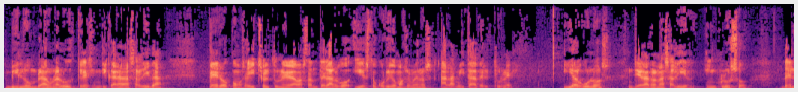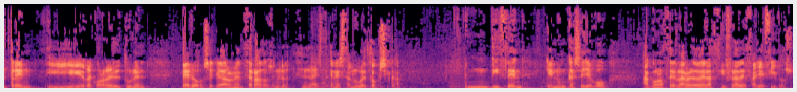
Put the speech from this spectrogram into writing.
vislumbrar una luz que les indicara la salida, pero como os he dicho, el túnel era bastante largo y esto ocurrió más o menos a la mitad del túnel. Y algunos llegaron a salir incluso del tren y recorrer el túnel, pero se quedaron encerrados en, la- en la- en esta nube tóxica. Dicen que nunca se llegó a conocer la verdadera cifra de fallecidos.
